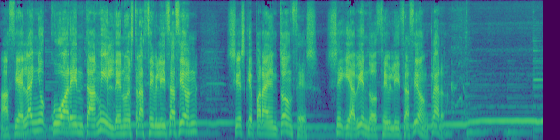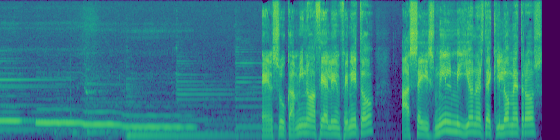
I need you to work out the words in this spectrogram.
hacia el año 40.000 de nuestra civilización, si es que para entonces sigue habiendo civilización, claro. En su camino hacia el infinito, a 6.000 millones de kilómetros,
